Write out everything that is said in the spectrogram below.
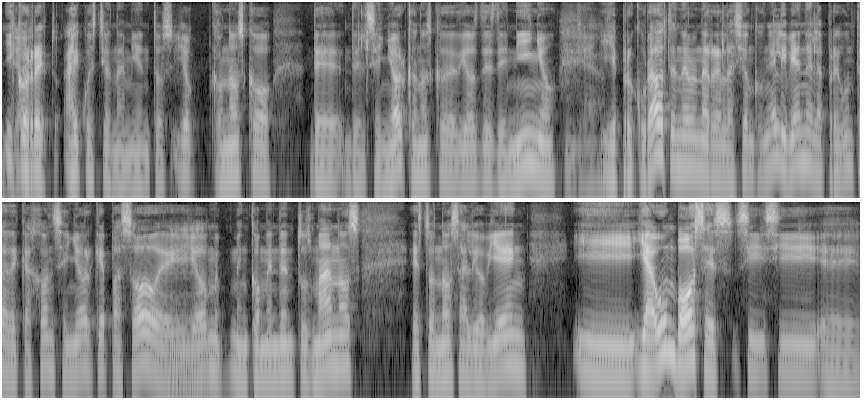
Y correcto, hay cuestionamientos. Yo conozco del Señor, conozco de Dios desde niño y he procurado tener una relación con Él. Y viene la pregunta de cajón, Señor, ¿qué pasó? Eh, yo mm. me, encomendé en tus manos, esto no salió bien. Y, aún voces, sí, sí. Eh,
